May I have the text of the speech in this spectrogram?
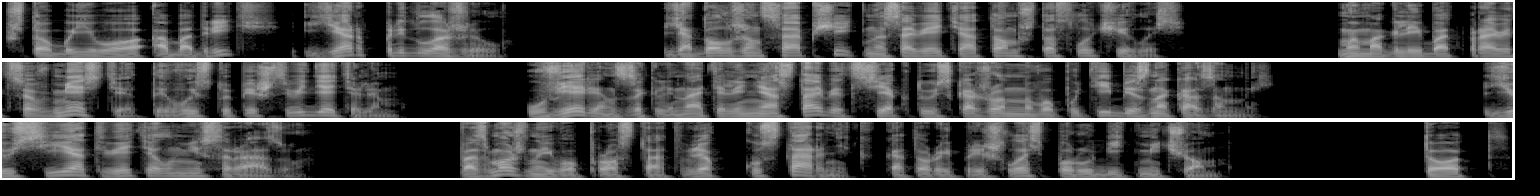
Чтобы его ободрить, Яр предложил. «Я должен сообщить на совете о том, что случилось. Мы могли бы отправиться вместе, ты выступишь свидетелем. Уверен, заклинатели не оставят секту искаженного пути безнаказанной». Юси ответил не сразу. Возможно, его просто отвлек кустарник, который пришлось порубить мечом. «Тот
